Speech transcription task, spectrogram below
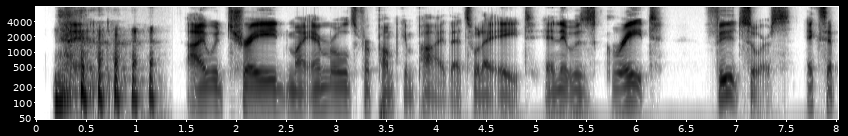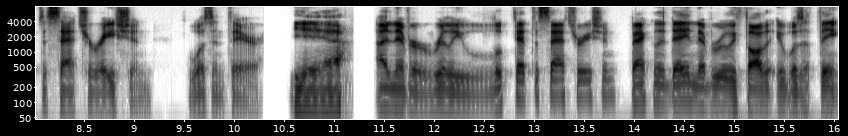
Man. I would trade my emeralds for pumpkin pie. That's what I ate. And it was great food source, except the saturation wasn't there. Yeah. I never really looked at the saturation back in the day, never really thought it was a thing.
